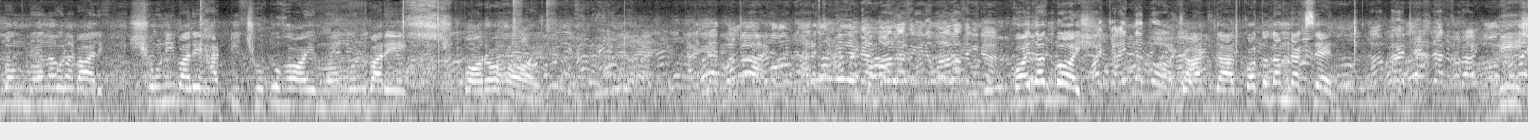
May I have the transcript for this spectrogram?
এবং মঙ্গলবার। শনিবারে হাটটি ছোট হয় মঙ্গলবারে বড় হয়। কয় দাঁত বয়স? চার দাঁত কত দাম রাখছেন? বিশ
